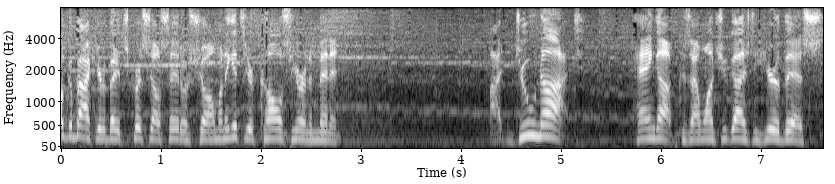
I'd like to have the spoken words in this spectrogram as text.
Welcome back, everybody. It's Chris Salcedo Show. I'm going to get to your calls here in a minute. Uh, do not hang up because I want you guys to hear this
